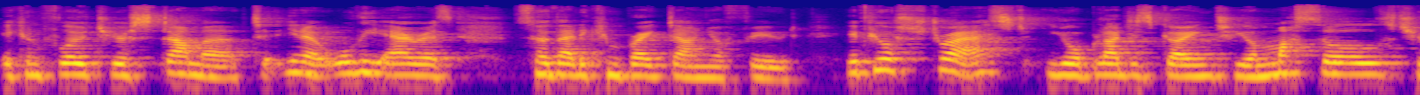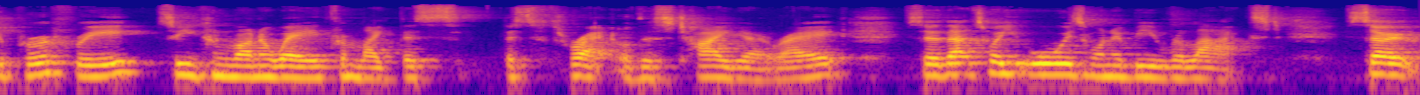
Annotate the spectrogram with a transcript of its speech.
It can flow to your stomach, to, you know, all the areas so that it can break down your food. If you're stressed, your blood is going to your muscles, to your periphery, so you can run away from like this, this threat or this tiger, right? So that's why you always want to be relaxed. So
